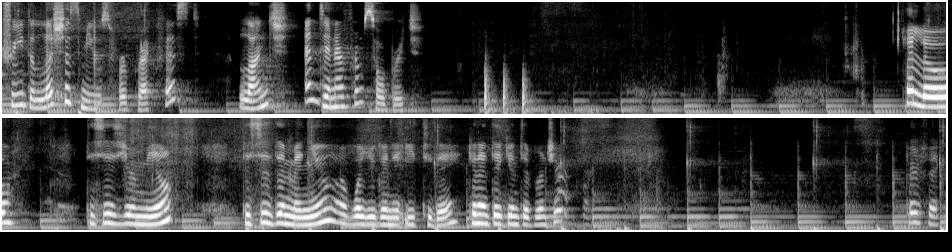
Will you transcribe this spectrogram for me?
three delicious meals for breakfast, lunch, and dinner from SolBridge. Hello, this is your meal. This is the menu of what you're going to eat today. Can I take your temperature? Perfect.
